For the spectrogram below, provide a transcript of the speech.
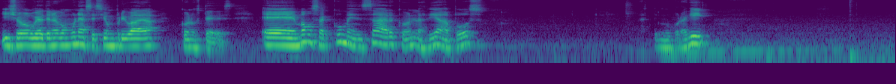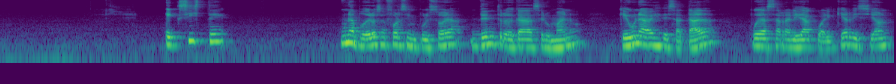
y yo voy a tener como una sesión privada con ustedes. Eh, vamos a comenzar con las diapos tengo por aquí. Existe una poderosa fuerza impulsora dentro de cada ser humano que una vez desatada puede hacer realidad cualquier visión,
